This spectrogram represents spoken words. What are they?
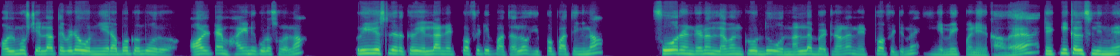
ஆல்மோஸ்ட் எல்லாத்த விட ஒரு நியர் அபவுட் வந்து ஒரு ஆல் டைம் ஹைன்னு கூட சொல்லலாம். ப்ரீவியஸில் இருக்கிற எல்லா நெட் ப்ராஃபிட்டையும் பார்த்தாலும் இப்போ பார்த்தீங்கன்னா four hundred and eleven crore ஒரு நல்ல பெட்டரான நெட் ப்ராஃபிட்டுமே இங்கே மேக் பண்ணியிருக்காங்க. டெக்னிக்கல்ஸ்லையுமே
